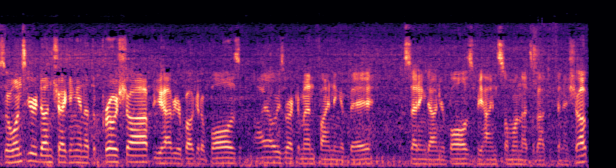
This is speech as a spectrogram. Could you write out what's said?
So once you're done checking in at the pro shop, you have your bucket of balls. I always recommend finding a bay setting down your balls behind someone that's about to finish up,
